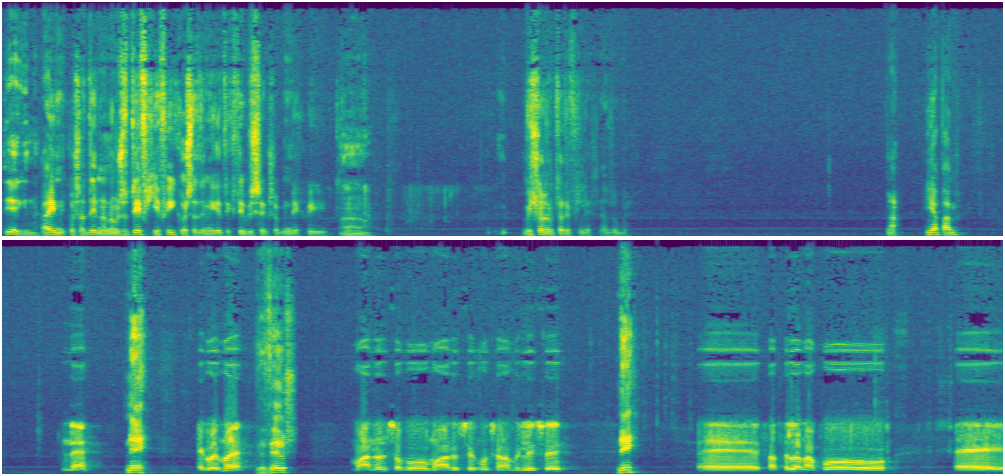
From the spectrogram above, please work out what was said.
Τι έγινε; Α, είναι η Κωνσταντίνα. Νόμιζα ότι έφυγε φύγει η Κωνσταντίνα γιατί χτύπησε έξω από την έχει φύγει. Α, Μισό λεπτό, ρε φίλε, να δούμε. Να, για πάμε. Ναι, Ναι, εγώ είμαι. βεβαίως. Μανώλης από Μαρούσι, έχουμε ξαναμιλήσει. Ναι, Ε, θα ήθελα να πω ε,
